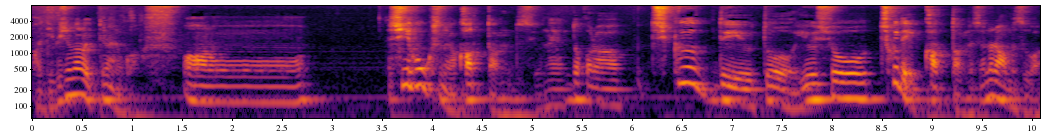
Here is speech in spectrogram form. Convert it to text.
あディビジョナル行ってないのか。あのー、シーホークスには勝ったんですよね。だから地区でいうと優勝地区で勝ったんですよねラムズは。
